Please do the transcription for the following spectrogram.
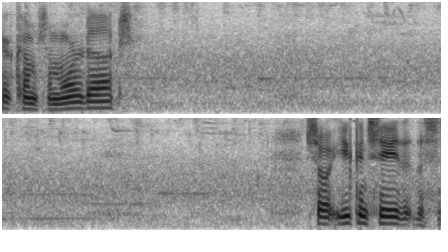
Here come some more ducks. So you can see that this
